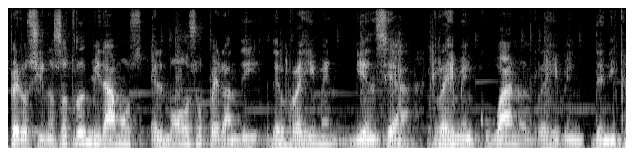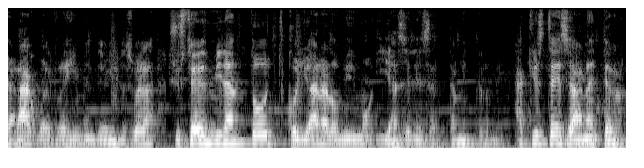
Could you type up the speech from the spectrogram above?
pero si nosotros miramos el modus operandi del régimen, bien sea el régimen cubano, el régimen de Nicaragua, el régimen de Venezuela, si ustedes miran, todos conllevan a lo mismo y hacen exactamente lo mismo. Aquí ustedes se van a enterar.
